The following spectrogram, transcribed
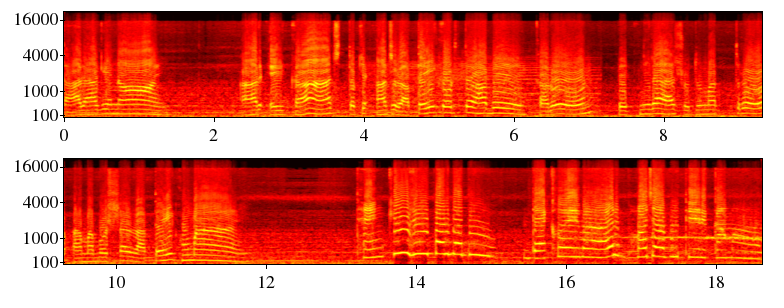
তার আগে নয়। আর এই কাজ তোকে আজ রাতেই করতে হবে, কারণ পেতনিরা শুধুমাত্র আমাবস্যার রাতেই ঘুমায়। থ্যাংক ইউ হেল্পার দাদু দেখো এবার ভজা ভূতের কামাল।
